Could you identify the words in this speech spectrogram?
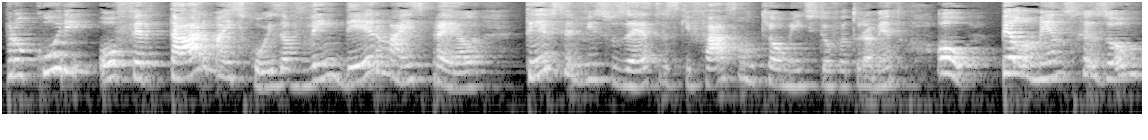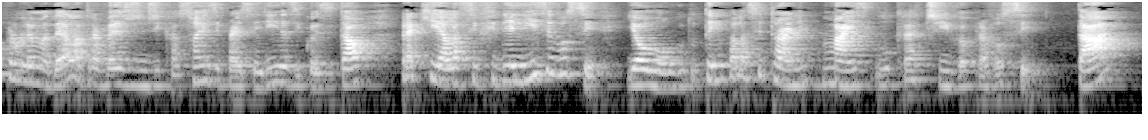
procure ofertar mais coisa, vender mais para ela, ter serviços extras que façam que aumente teu faturamento ou pelo menos resolva o problema dela através de indicações e parcerias e coisa e tal, para que ela se fidelize você e ao longo do tempo ela se torne mais lucrativa para você, tá?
